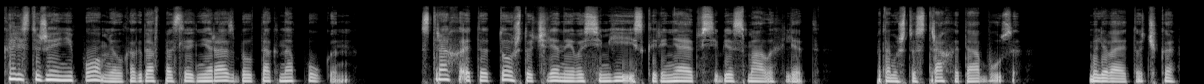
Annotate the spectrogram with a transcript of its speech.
Калист уже и не помнил, когда в последний раз был так напуган. Страх — это то, что члены его семьи искореняют в себе с малых лет, потому что страх — это обуза, болевая точка,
